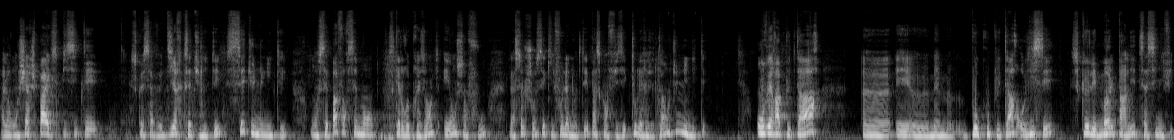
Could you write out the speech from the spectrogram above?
Alors on ne cherche pas à expliciter ce que ça veut dire que cette unité, c'est une unité. On ne sait pas forcément ce qu'elle représente et on s'en fout. La seule chose, c'est qu'il faut la noter parce qu'en physique, tous les résultats ont une unité. On verra plus tard, euh, et euh, même beaucoup plus tard, au lycée, ce que les moles par litre, ça signifie.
